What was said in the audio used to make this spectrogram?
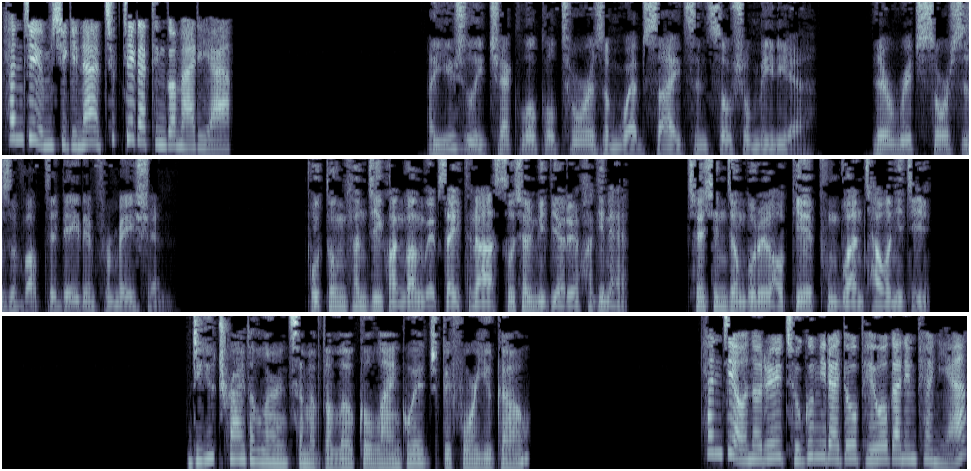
현지 음식이나 축제 같은 거 말이야. I usually check local tourism websites and social media. They're rich sources of up-to-date information. 보통 현지 관광 웹사이트나 소셜 미디어를 확인해. 최신 정보를 얻기에 풍부한 자원이지. Do you try to learn some of the local language before you go? 현지 언어를 조금이라도 배워가는 편이야?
